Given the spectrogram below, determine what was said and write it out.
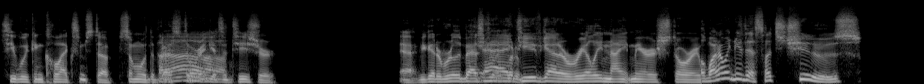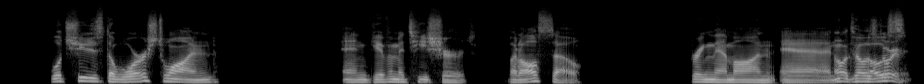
See if we can collect some stuff. Someone with the best story gets Ah. a T-shirt. Yeah, if you get a really bad story, Yeah, if a- you've got a really nightmarish story, why don't we do this? Let's choose. We'll choose the worst one and give them a T-shirt, but also bring them on and Oh, tell a host, story.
